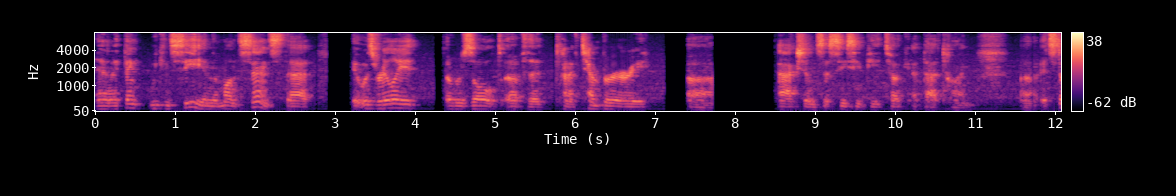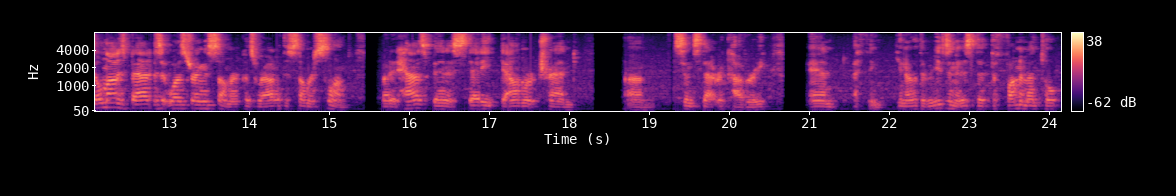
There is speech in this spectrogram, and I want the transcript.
and I think we can see in the months since that it was really a result of the kind of temporary uh, actions that CCP took at that time. Uh, it's still not as bad as it was during the summer because we're out of the summer slump, but it has been a steady downward trend um, since that recovery. And I think, you know, the reason is that the fundamental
